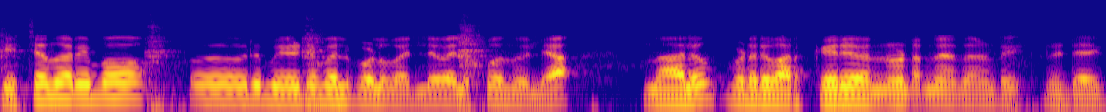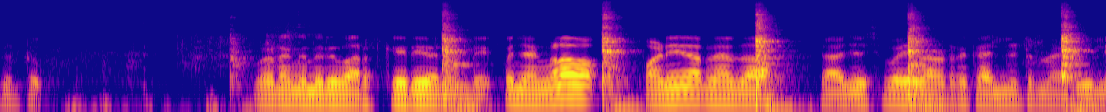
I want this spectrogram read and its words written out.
കിച്ചൺ എന്ന് പറയുമ്പോൾ ഒരു മീഡിയം വലിപ്പമുള്ളൂ. വലിയ വലിപ്പമൊന്നുമില്ല. എന്നാലും ഇവിടെ ഒരു വർക്ക് ഏരിയ വരുന്നതുകൊണ്ട് തന്നെ ഏതാണ്ട് റെഡി ആയി കിട്ടും. ഇവിടെ അങ്ങനെ ഒരു വർക്ക് ഏരിയ വരുന്നുണ്ട് ഇപ്പം ഞങ്ങളെ പണി പറഞ്ഞതാ രാജേഷ് ഭായി അവിടെ ഒരു കല്ലിട്ടുണ്ട് അടിയിൽ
